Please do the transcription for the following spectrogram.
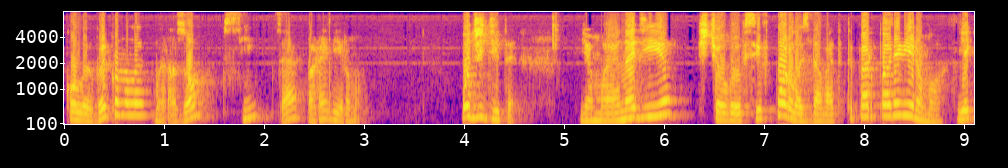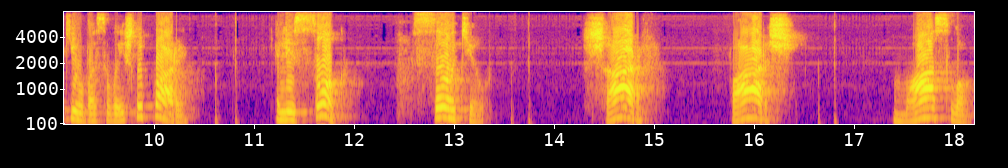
Коли виконали, ми разом всі це перевіримо. Отже, діти, я маю надію, що ви всі впорались. Давайте тепер перевіримо, які у вас вийшли пари. Лісок, сокіл, шарф, фарш, масло,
